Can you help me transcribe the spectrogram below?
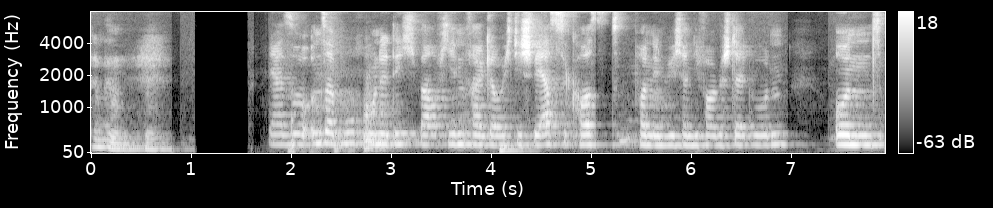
drinnen. Mhm. Ja, also unser Buch Ohne dich war auf jeden Fall, glaube ich, die schwerste Kost von den Büchern, die vorgestellt wurden. Und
